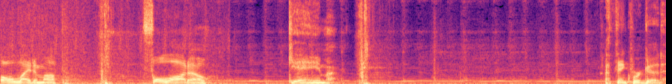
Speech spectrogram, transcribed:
I'll light him up. Full auto game. I think we're good.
